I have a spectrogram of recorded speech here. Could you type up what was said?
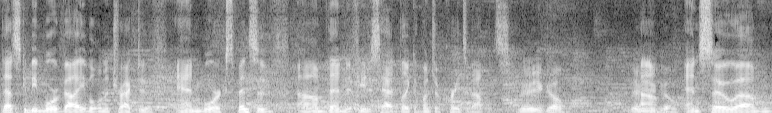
that's going to be more valuable and attractive and more expensive um, than if you just had like a bunch of crates of apples. There you go. There Um, you go. And so um,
